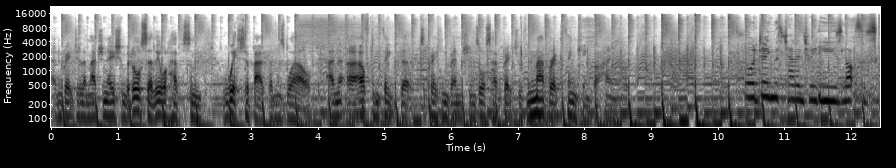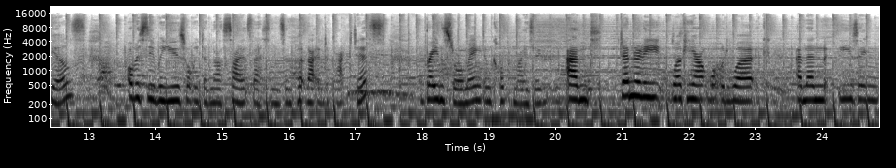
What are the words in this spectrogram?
and a great deal of imagination, but also they all have some wit about them as well. And uh, I often think that great inventions also have a great deal of maverick thinking behind them. For doing this challenge we use lots of skills. Obviously we use what we've done in our science lessons and put that into practice, brainstorming and compromising. And generally working out what would work and then using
